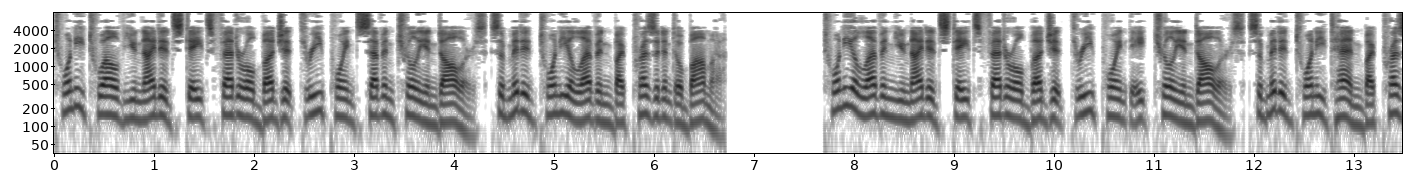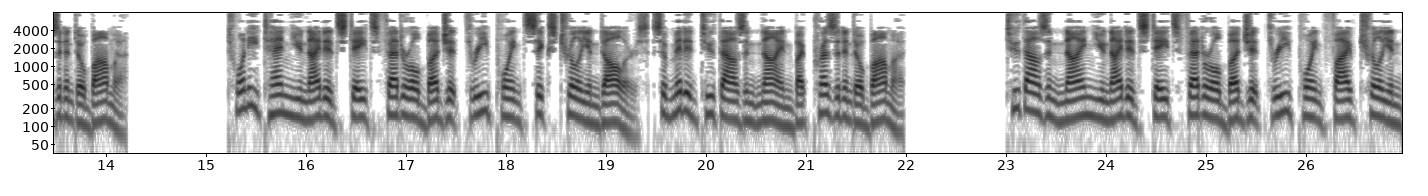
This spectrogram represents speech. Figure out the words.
2012 United States federal budget $3.7 trillion submitted 2011 by President Obama. 2011 United States federal budget $3.8 trillion submitted 2010 by President Obama. 2010 United States federal budget $3.6 trillion submitted 2009 by President Obama. 2009 United States federal budget $3.5 trillion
